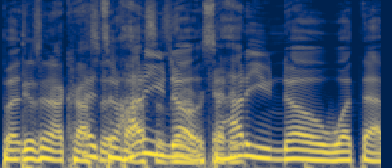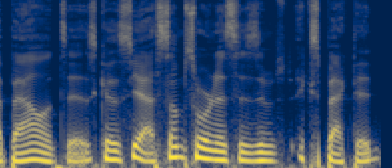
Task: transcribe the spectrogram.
but these are not CrossFit so how do you know? So how do you know what that balance is? Because yeah, some soreness is expected.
